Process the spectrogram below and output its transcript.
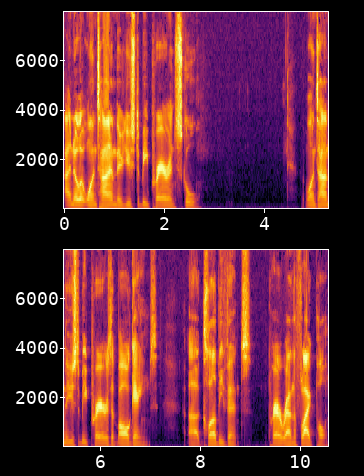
I know at one time there used to be prayer in school. One time there used to be prayers at ball games, uh, club events, prayer around the flagpole.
